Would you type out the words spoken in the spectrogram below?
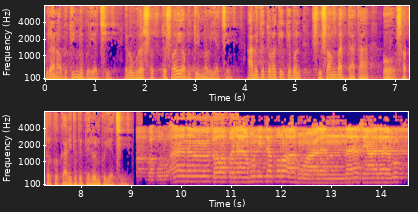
কুরআন অবতীর্ণ করিয়াছি এবং উহা সত্য সহই অবতীর্ণ হইয়াছে আমি তো তোমাকে কেবল সুসংবাদ দাতা ও সতর্ককারী রূপে প্রেরণ করিয়াছি وقرآنا فرقناه لتقرأه على الناس على مكث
